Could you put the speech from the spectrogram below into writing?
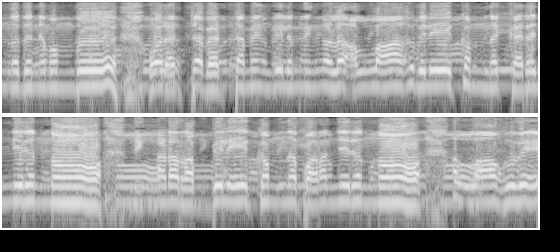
പോകുന്നതിന് മുമ്പ് ഒരൊറ്റ വെട്ടമെങ്കിലും നിങ്ങൾ അള്ളാഹുവിലേക്കൊന്ന് കരഞ്ഞിരുന്നോ? നിങ്ങളുടെ റബ്ബിലേക്കൊന്ന് പറഞ്ഞിരുന്നോ? അള്ളാഹുവേ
